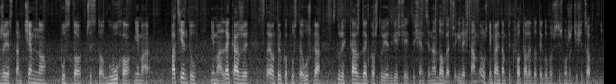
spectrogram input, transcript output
że jest tam ciemno, pusto, czysto, głucho, nie ma pacjentów, nie ma lekarzy, stoją tylko puste łóżka, z których każde kosztuje 200 tysięcy na dobę, czy ileś tam. No już nie pamiętam tych kwot, ale do tego przecież możecie się cofnąć.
